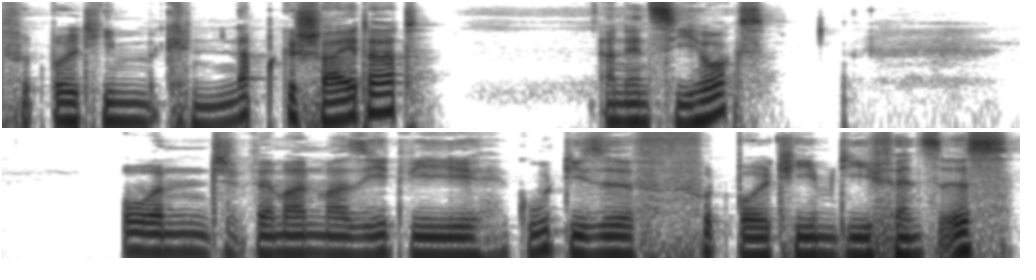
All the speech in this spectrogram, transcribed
Football-Team knapp gescheitert an den Seahawks. Und wenn man mal sieht, wie gut diese Football-Team-Defense ist,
